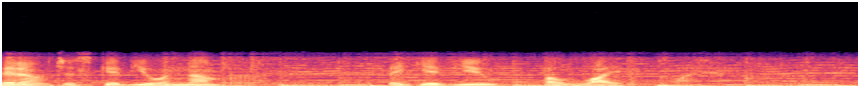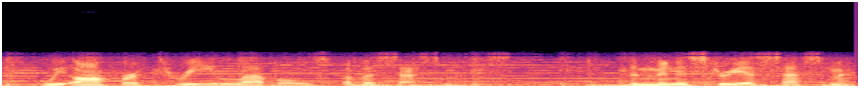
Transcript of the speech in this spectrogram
They don't just give you a number, they give you a life plan. We offer three levels of assessments the Ministry Assessment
